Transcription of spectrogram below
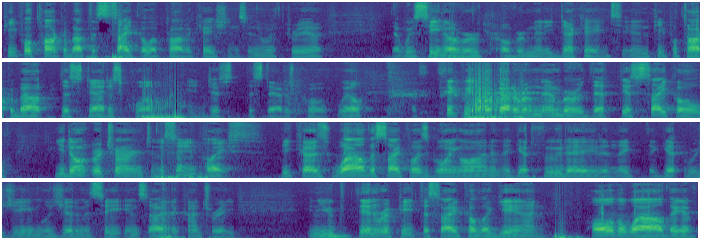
people talk about the cycle of provocations in North Korea that we've seen over, over many decades. And people talk about the status quo and just the status quo. Well, I think we all got to remember that this cycle, you don't return to the same place. Because while the cycle is going on and they get food aid and they, they get regime legitimacy inside the country, and you then repeat the cycle again, all the while they have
